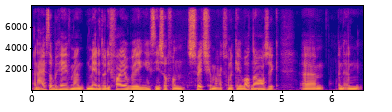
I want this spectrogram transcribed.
En hij heeft op een gegeven moment, mede door die FIRE-beweging, heeft hij een soort van switch gemaakt van oké, wat nou als ik ehm, een, een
